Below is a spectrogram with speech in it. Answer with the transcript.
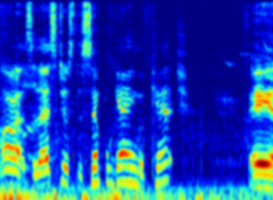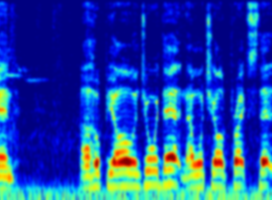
All so that's just the simple game of catch. And I hope y'all enjoyed that. And I want y'all to practice that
